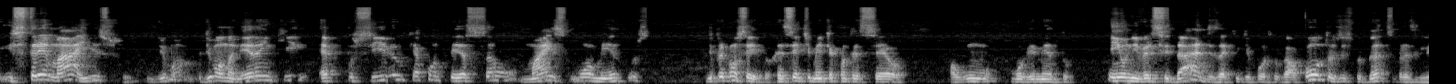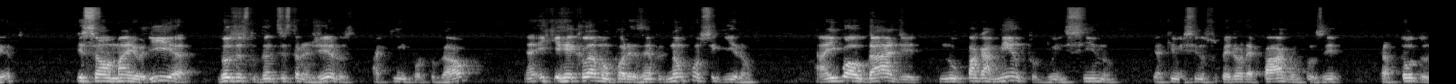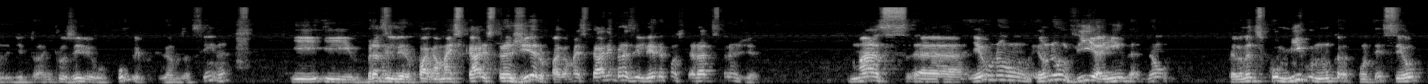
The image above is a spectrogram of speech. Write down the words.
extremar isso de uma, de uma maneira em que é possível que aconteçam mais momentos de preconceito. Recentemente aconteceu algum movimento em universidades aqui de Portugal contra os estudantes brasileiros, que são a maioria dos estudantes estrangeiros aqui em Portugal, né, e que reclamam, por exemplo, não conseguiram a igualdade no pagamento do ensino, e aqui o ensino superior é pago, inclusive, para todo, inclusive o público, digamos assim, né? E, e, brasileiro paga mais caro, estrangeiro paga mais caro e brasileiro é considerado estrangeiro. Mas uh, eu não eu não vi ainda, não, pelo menos comigo nunca aconteceu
